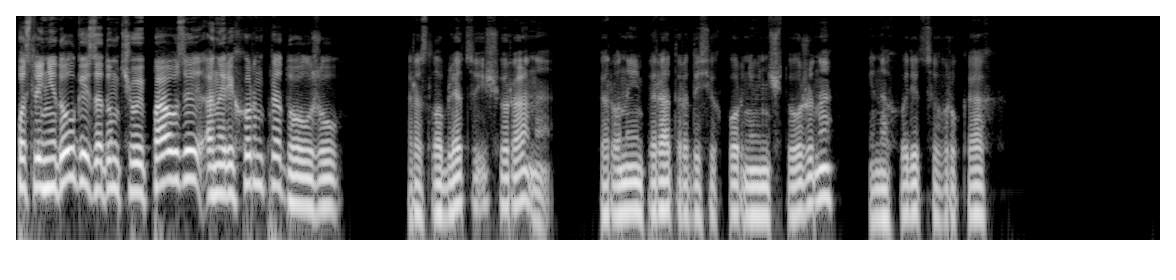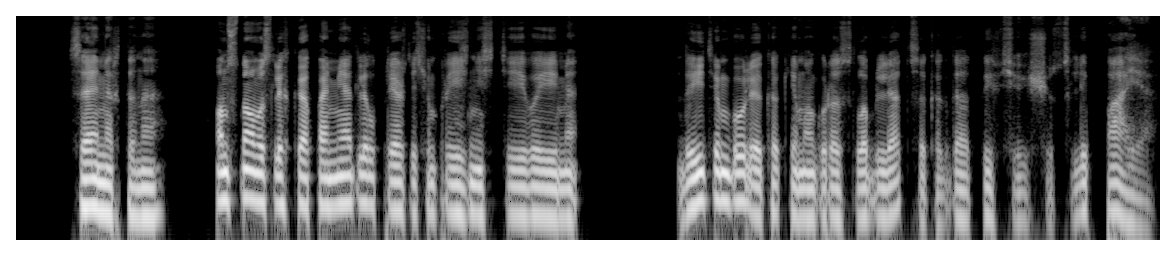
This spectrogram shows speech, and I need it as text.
После недолгой задумчивой паузы Анарихорн продолжил. Расслабляться еще рано. Корона императора до сих пор не уничтожена и находится в руках Сэмертона. Он снова слегка помедлил, прежде чем произнести его имя. Да и тем более, как я могу расслабляться, когда ты все еще слепая.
